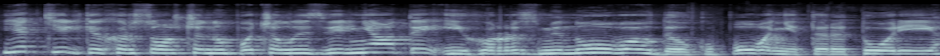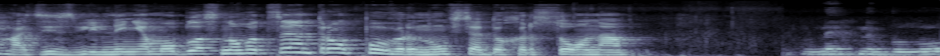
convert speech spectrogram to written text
Як тільки Херсонщину почали звільняти, Ігор розміновував деокуповані території, а зі звільненням обласного центру повернувся до Херсона. В них не було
